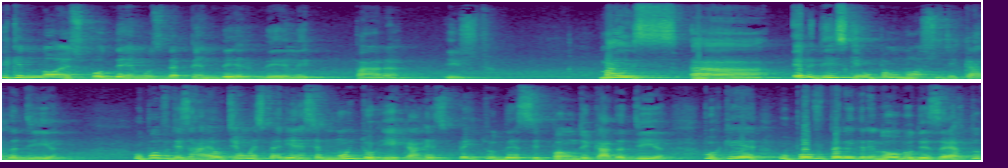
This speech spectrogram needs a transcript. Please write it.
e que nós podemos depender dele para isto. Mas ah, ele diz que o pão nosso de cada dia. O povo de Israel tinha uma experiência muito rica a respeito desse pão de cada dia, porque o povo peregrinou no deserto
